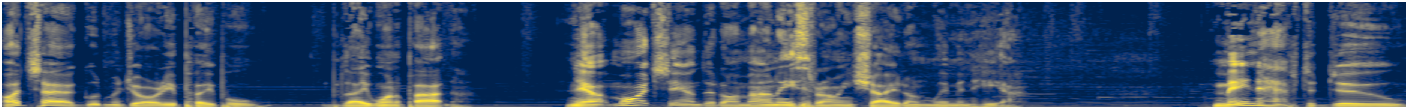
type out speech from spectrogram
I'd say a good majority of people they want a partner. Now, it might sound that I'm only throwing shade on women here. Men have to do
